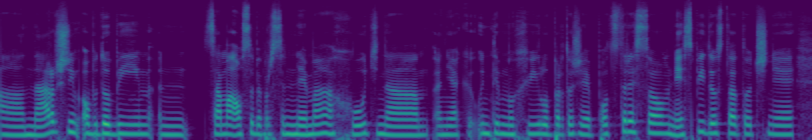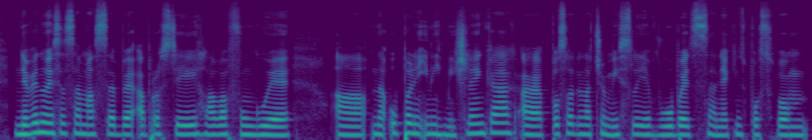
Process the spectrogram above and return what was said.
náročným obdobím sama o sebe proste nemá chuť na nejakú intimnú chvíľu, pretože je pod stresom, nespí dostatočne, nevenuje sa sama sebe a proste jej hlava funguje na úplne iných myšlienkách a posledné, na čo myslí, je vôbec sa nejakým spôsobom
